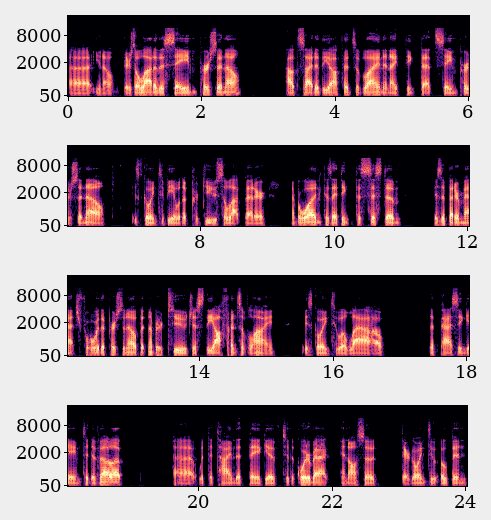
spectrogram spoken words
Uh, you know, there's a lot of the same personnel outside of the offensive line, and I think that same personnel is going to be able to produce a lot better. Number one, because I think the system is a better match for the personnel, but number two, just the offensive line is going to allow the passing game to develop uh, with the time that they give to the quarterback, and also they're going to open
